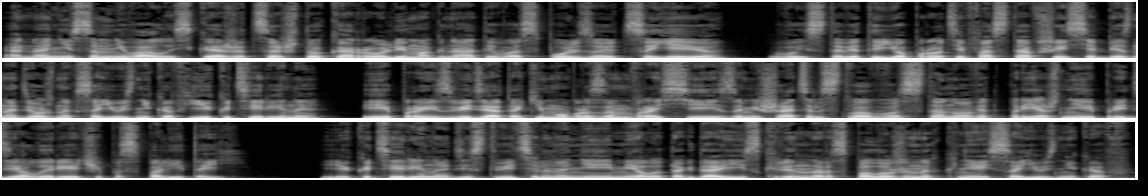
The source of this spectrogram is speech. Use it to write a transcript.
она не сомневалась, кажется, что король и магнаты воспользуются ею, выставят ее против оставшейся без надежных союзников Екатерины и, произведя таким образом в России замешательство, восстановят прежние пределы Речи Посполитой. Екатерина действительно не имела тогда искренно расположенных к ней союзников.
